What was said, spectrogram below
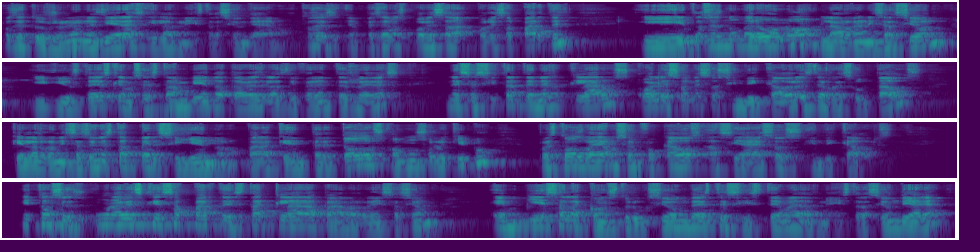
pues, de tus reuniones diarias y la administración diaria. Entonces, empecemos por esa, por esa parte. Y entonces, número uno, la organización y, ustedes que nos están viendo a través de las diferentes redes necesitan tener claros cuáles son esos indicadores de resultados que la organización está persiguiendo. Para que entre todos, como un solo equipo, pues todos vayamos enfocados hacia esos indicadores. Entonces, una vez que esa parte está clara para la organización, empieza la construcción de este sistema de administración diaria,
